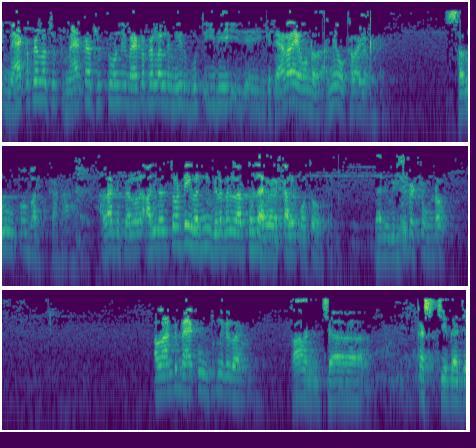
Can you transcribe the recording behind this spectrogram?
ఈ మేకపిల్ల చుట్టూ మేక చుట్టూ ఉండి మేకపిల్లల్ని మీరు గుర్తు ఇది ఇది ఇంక తేడా ఏముండదు అన్నీ ఒక్కలాగే ఉంటాయి. స్వరూప బర్కర అలాంటి పిల్లలు అది వెళ్తుంటే ఇవన్నీ విలపిల్లలతో దాని వెనకాలే పోతూ ఉంటాయి. దాన్ని విడిచిపెట్టి ఉండవు. అలాంటి మేక ఉంటుంది కదా. తాంచ కశ్చిదజ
